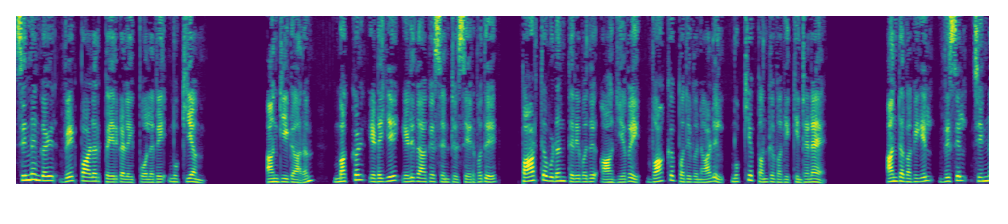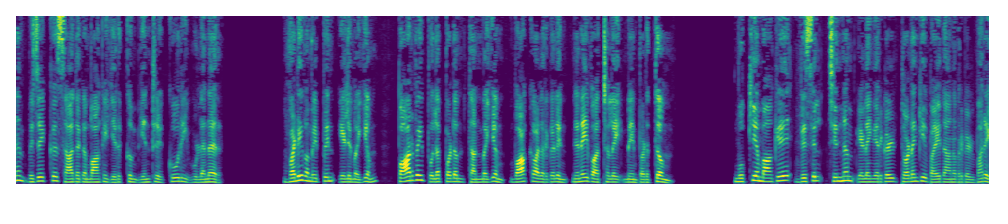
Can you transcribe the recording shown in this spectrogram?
சின்னங்கள் வேட்பாளர் பெயர்களைப் போலவே முக்கியம். அங்கீகாரம் மக்கள் இடையே எளிதாக சென்று சேர்வது பார்த்தவுடன் தெரிவது ஆகியவை வாக்குப்பதிவு நாளில் முக்கிய பங்கு வகிக்கின்றன. அந்த வகையில் விசில் சின்னம் விஜய்க்கு சாதகமாக இருக்கும் என்று கூறியுள்ளனர் வடிவமைப்பின் எளிமையும் பார்வை புலப்படும் தன்மையும் வாக்காளர்களின் நினைவாற்றலை மேம்படுத்தும். முக்கியமாக விசில் சின்னம் இளைஞர்கள் தொடங்கி வயதானவர்கள் வரை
